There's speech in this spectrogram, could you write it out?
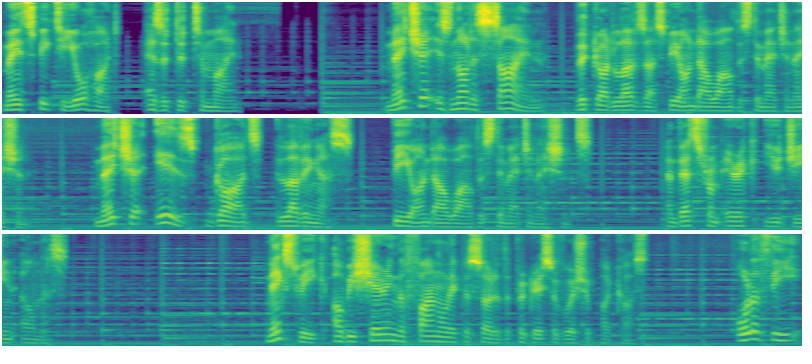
May it speak to your heart as it did to mine. Nature is not a sign that God loves us beyond our wildest imagination. Nature is God's loving us beyond our wildest imaginations. And that's from Eric Eugene Elnes. Next week, I'll be sharing the final episode of the Progressive Worship Podcast. All of the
